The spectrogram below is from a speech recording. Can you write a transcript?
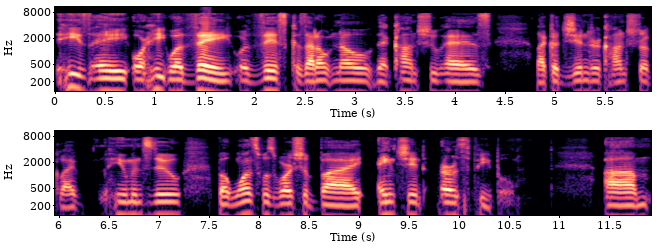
he's a, or he, or they, or this, because I don't know that Khonshu has like a gender construct like humans do, but once was worshipped by ancient Earth people. Um,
